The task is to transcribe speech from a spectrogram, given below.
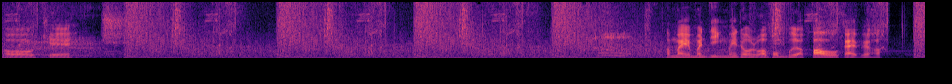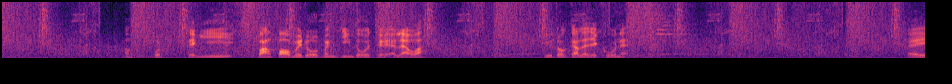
โอเคทำไมมันยิงไม่โดนวะผมเบื่อเป้าไกลไปเหรอเอ้ากดอย่างนี้วางเป้าไม่โดนแม่งยิงโดนเฉยอะไรวะอยู่ต้องการอะไรจากกูเนี่ยเฮ้ย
